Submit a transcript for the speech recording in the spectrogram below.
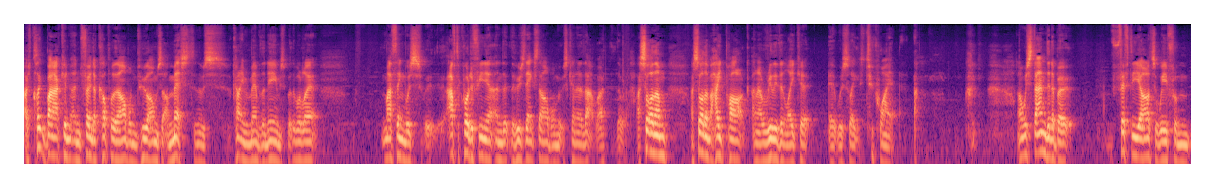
I clicked back and, and found a couple of the album Who albums that I missed, and there was I can't even remember the names, but they were like my thing was after Quadrophenia and the, the, Who's Next album, it was kind of that. I, I, saw them, I saw them at Hyde Park, and I really didn't like it. It was like too quiet. I was standing about 50 yards away from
